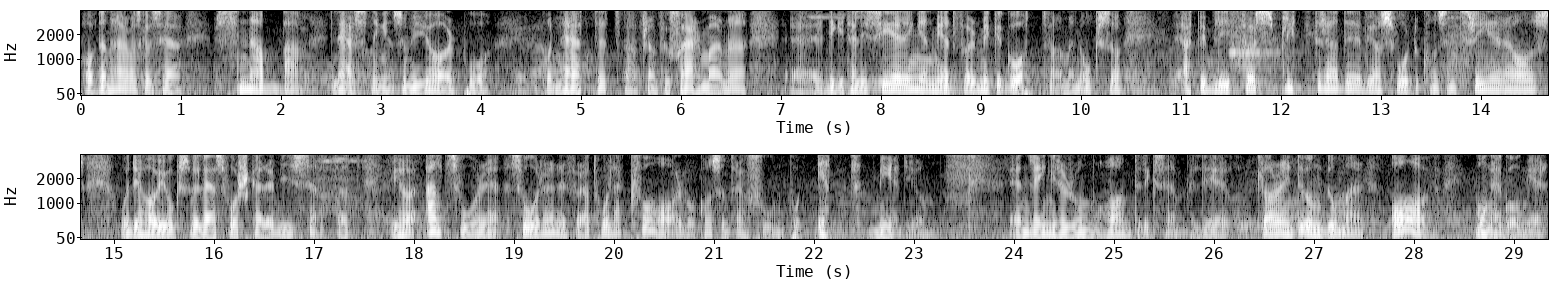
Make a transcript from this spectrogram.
av den här, vad ska vi säga, snabba läsningen som vi gör på på nätet, va, framför skärmarna. Eh, digitaliseringen medför mycket gott men också att vi blir för splittrade, vi har svårt att koncentrera oss och det har ju också läsforskare visat att vi har allt svårare, svårare för att hålla kvar vår koncentration på ett medium. En längre roman till exempel, det klarar inte ungdomar av många gånger.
